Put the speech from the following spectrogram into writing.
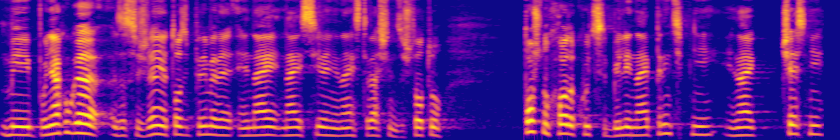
Ми, понякога, за съжаление, този пример е най- най-силен и най-страшен, защото точно хора, които са били най-принципни и най-честни,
